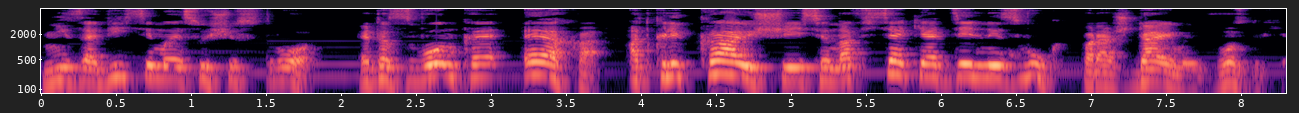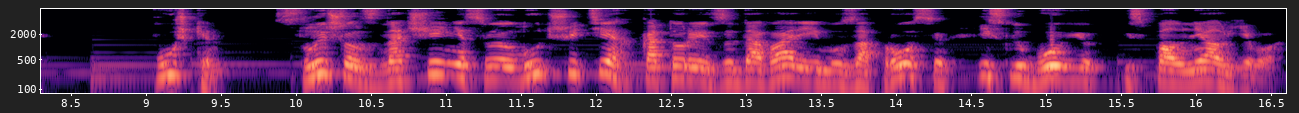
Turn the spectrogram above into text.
независимое существо, это звонкое эхо, откликающееся на всякий отдельный звук, порождаемый в воздухе. Пушкин слышал значение свое лучше тех, которые задавали ему запросы и с любовью исполнял его.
